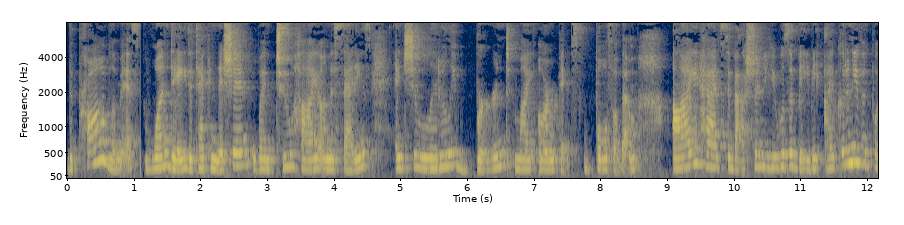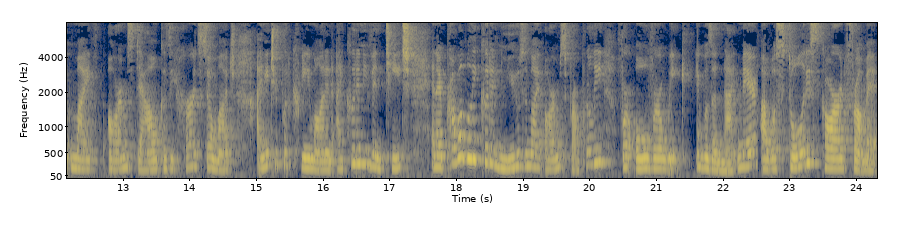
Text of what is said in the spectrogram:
The problem is one day the technician went too high on the settings and she literally burned my armpits, both of them. I had Sebastian, he was a baby. I couldn't even put my arms down because it hurt so much. I need to put cream on it. I couldn't even teach and I probably couldn't use my arms properly for over a week. It was a nightmare. I was totally scarred from it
